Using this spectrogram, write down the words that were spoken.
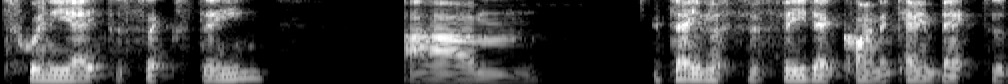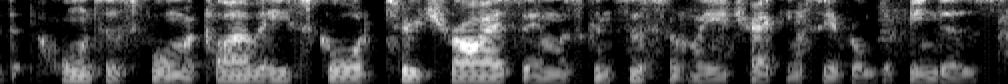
twenty eight to sixteen. Um, David Fifita kind of came back to haunt his former club. He scored two tries and was consistently attracting several defenders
